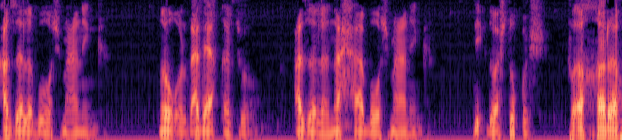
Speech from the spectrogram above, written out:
عزل بوش معنينج نو أرد عدا قرتو عزل نحا بوش معنينج دي دوش تقش فأخره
